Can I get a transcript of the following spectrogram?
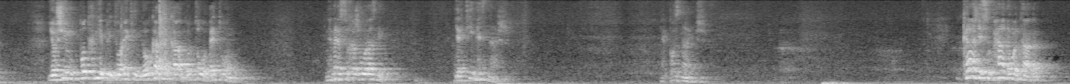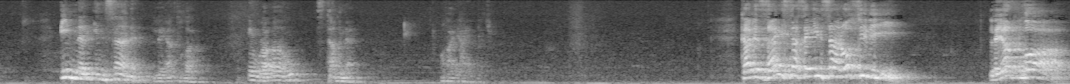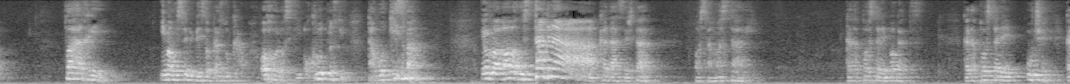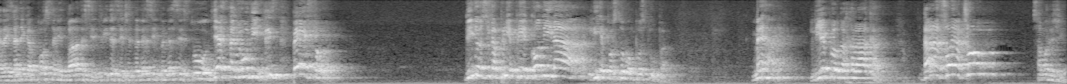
Još im potkrije to nekim dokazom, kao gotovo beton. Ne mere se kažu razbiti. Jer ti ne znaš. Ne poznaješ. Kaže subhanahu wa ta'ala Inna l'insane le yatla in ra'ahu stagna. Ovaj ajet. Kaže, zaista se insan osili. Le yatla. Faghi. Ima u sebi bezobrazluka, oholosti, okrutnosti, tagotizma. In ra'ahu stagna. Kada se šta? Osamostali kada postane bogat, kada postane učen, kada iza njega postane 20, 30, 40, 50, 100, 200 ljudi, 300, 500. Vidio si ga prije 5 godina, lijepo s tobom postupa. Mehak, lijepo od ahlaka. Danas svoja čo? Samo reži.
